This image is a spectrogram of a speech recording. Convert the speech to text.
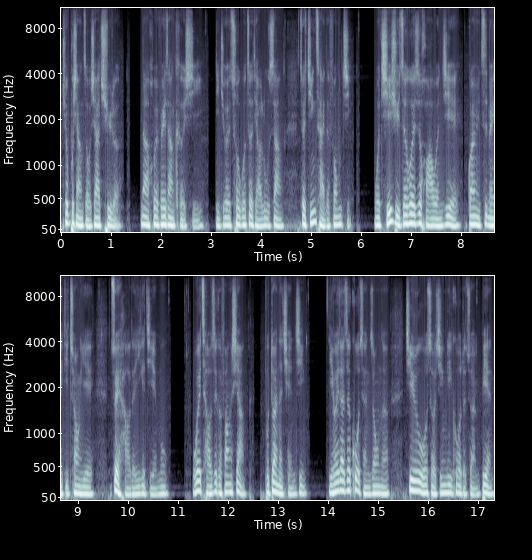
就不想走下去了。那会非常可惜，你就会错过这条路上最精彩的风景。我期许这会是华文界关于自媒体创业最好的一个节目。我会朝这个方向不断的前进，也会在这过程中呢，记录我所经历过的转变、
